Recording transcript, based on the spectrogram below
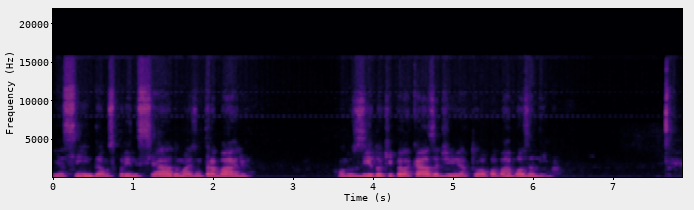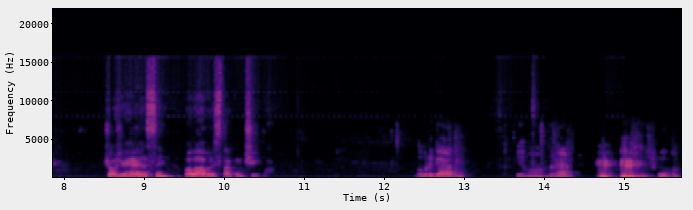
E assim damos por iniciado mais um trabalho conduzido aqui pela casa de Atualpa Barbosa Lima. Jorge Hessen, a palavra está contigo. Obrigado, irmão André. Desculpa.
